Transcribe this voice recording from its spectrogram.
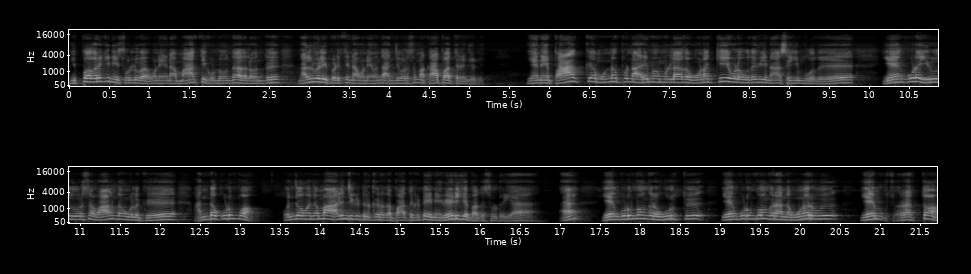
இப்போ வரைக்கும் நீ சொல்லுவ உன்னை நான் மாற்றி கொண்டு வந்து அதில் வந்து நல்வழிப்படுத்தி நான் உன்னை வந்து அஞ்சு வருஷமாக காப்பாற்றுறேன்னு சொல்லி. என்னை பார்க்க முன்ன பின்ன அறிமுகம் இல்லாத உனக்கே இவ்வளோ உதவி நான் செய்யும்போது என் கூட இருபது வருஷம் வாழ்ந்தவங்களுக்கு அந்த குடும்பம் கொஞ்சம் கொஞ்சமாக அழிஞ்சிக்கிட்டு இருக்கிறத பார்த்துக்கிட்டு என்னை வேடிக்கை பார்க்க சொல்கிறியா ஆ? என் குடும்பங்கிற உருத்து என் குடும்பங்கிற அந்த உணர்வு என் ரத்தம்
